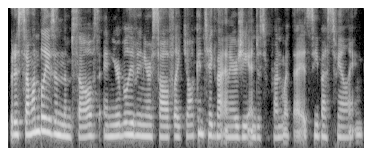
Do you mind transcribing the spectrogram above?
but if someone believes in themselves and you're believing in yourself, like, y'all can take that energy and just run with it. It's the best feeling.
